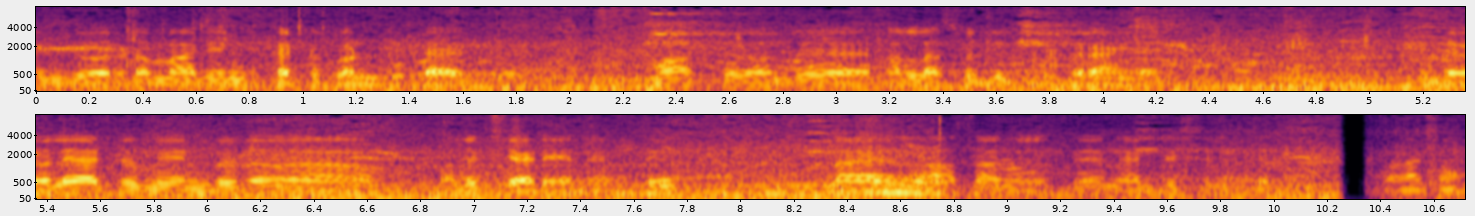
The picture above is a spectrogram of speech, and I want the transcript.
ஐந்து வருடமாக இங்கே கற்றுக்கொண்டிருக்கார். மாஸ்டர் வந்து நல்லா சொல்லிக் கொடுக்குறாங்க. இந்த விளையாட்டு மேம்படும் வளர்ச்சி அடையணுன்ட்டு நான் நன்றி செலுத்துகிறேன் வணக்கம்.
